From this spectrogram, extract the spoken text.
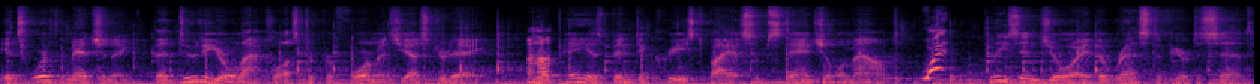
it's worth mentioning that due to your lackluster performance yesterday, uh-huh. your pay has been decreased by a substantial amount. What? Please enjoy the rest of your descent.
